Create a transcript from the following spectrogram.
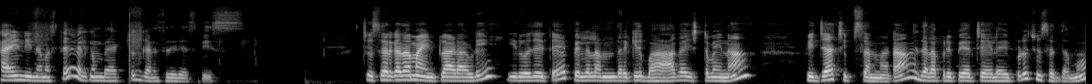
హాయ్ అండి నమస్తే. Welcome back to Ganashree recipes. చూసారు కదా మా ఇంట్లో ఆడావిడి? ఈరోజైతే పిల్లలందరికీ బాగా ఇష్టమైన పిజ్జా చిప్స్ అనమాట ఇది ఎలా ప్రిపేర్ చేయాలో ఇప్పుడు చూసేద్దాము.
